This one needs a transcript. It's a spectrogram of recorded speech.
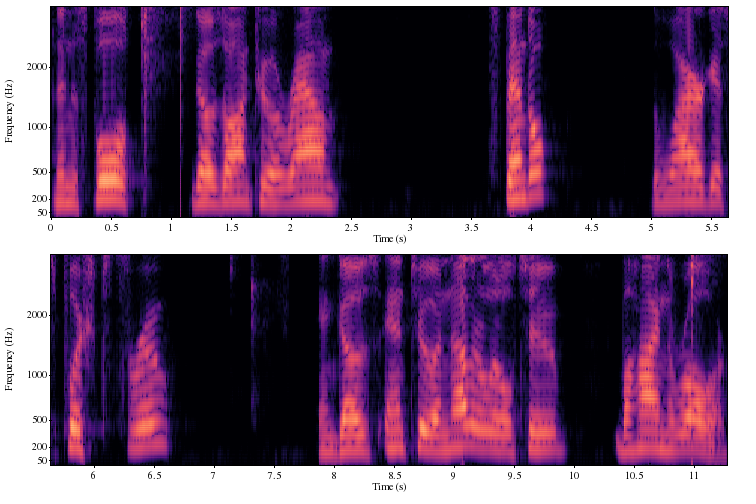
Then the spool goes onto a round spindle the wire gets pushed through and goes into another little tube behind the roller.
